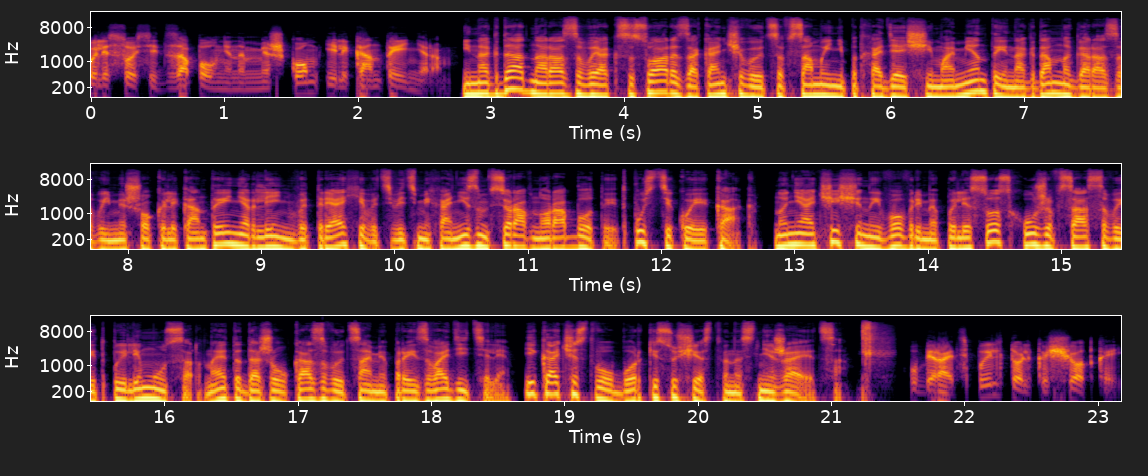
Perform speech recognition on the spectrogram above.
пылесосить заполненным мешком или контейнером. Иногда одноразовые аксессуары заканчиваются в самые неподходящие моменты, иногда многоразовый мешок или контейнер лень вытряхивать, ведь механизм все равно работает, пусть и кое-как. Но неочищенный вовремя пылесос хуже всасывает пыль и мусор, на это даже указывают сами производители. И качество уборки существенно снижается убирать пыль только щеткой.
